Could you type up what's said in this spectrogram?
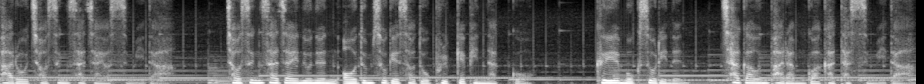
바로 저승사자였습니다. 저승사자의 눈은 어둠 속에서도 붉게 빛났고 그의 목소리는 차가운 바람과 같았습니다.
